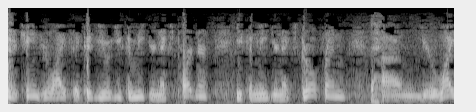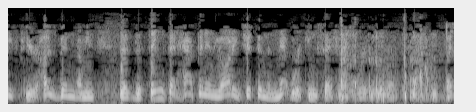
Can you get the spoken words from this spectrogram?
going to change your life. It could you you can meet your next partner, you can meet your next girlfriend, um, your wife, your husband. I mean, the the things that happen in the audience just in the networking session worth. But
